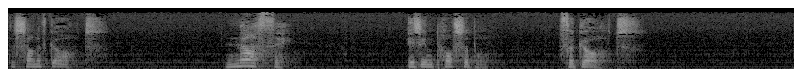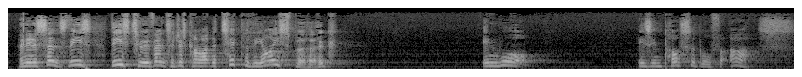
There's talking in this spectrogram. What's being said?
the Son of God. Nothing is impossible for God. And in a sense, these, these two events are just kind of like the tip of the iceberg in what is impossible for us,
